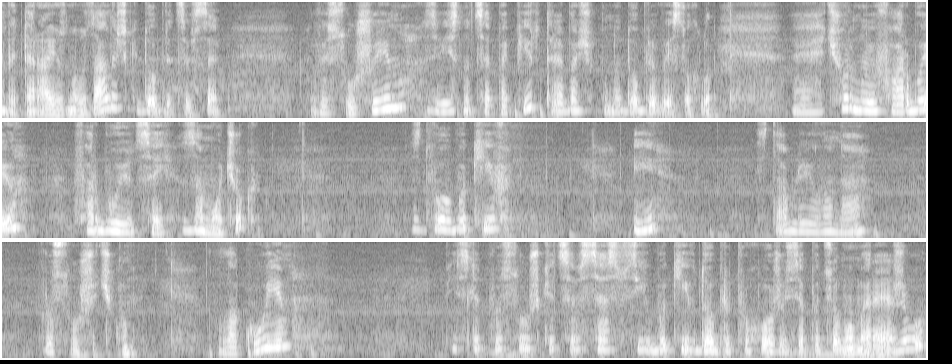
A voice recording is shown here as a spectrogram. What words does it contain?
Витираю знову залишки, добре це все висушуємо. Звісно, це папір, треба, щоб воно добре висохло. Е, Чорною фарбою фарбую цей замочок з двох боків і ставлю його на просушечку. Лакуємо після просушки. Це все з всіх боків добре проходжуся по цьому мережеву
